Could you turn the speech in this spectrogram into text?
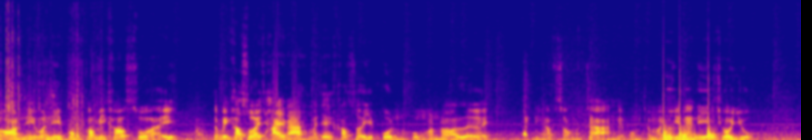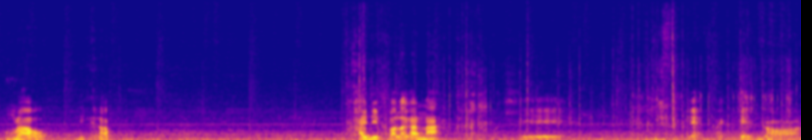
ร้อนๆนี่วันนี้ผมก็มีข้าวสวยแต่เป็นข้าวสวยไทยนะ ไม่ใช่ข้าวสวยญี่ปุ่นหุงร้อนๆเลยนี่ครับสองจานเดี๋ยวผมจะมากินนะนี่โชยุของเรานี่ครับไข่ดิบก่อนแล้วกันนะโอเค กเกจก่อน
